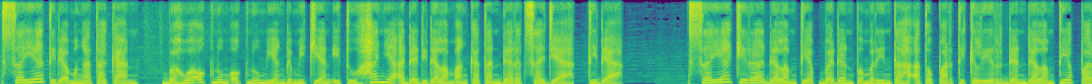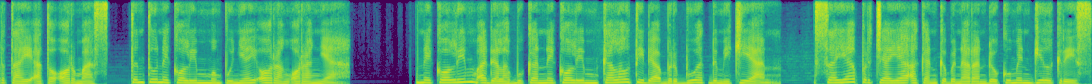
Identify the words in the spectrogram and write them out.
Saya tidak mengatakan bahwa oknum-oknum yang demikian itu hanya ada di dalam Angkatan Darat saja, tidak. Saya kira dalam tiap badan pemerintah atau partikelir dan dalam tiap partai atau ormas, tentu Nekolim mempunyai orang-orangnya. Nekolim adalah bukan Nekolim kalau tidak berbuat demikian. Saya percaya akan kebenaran dokumen Gilchrist,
